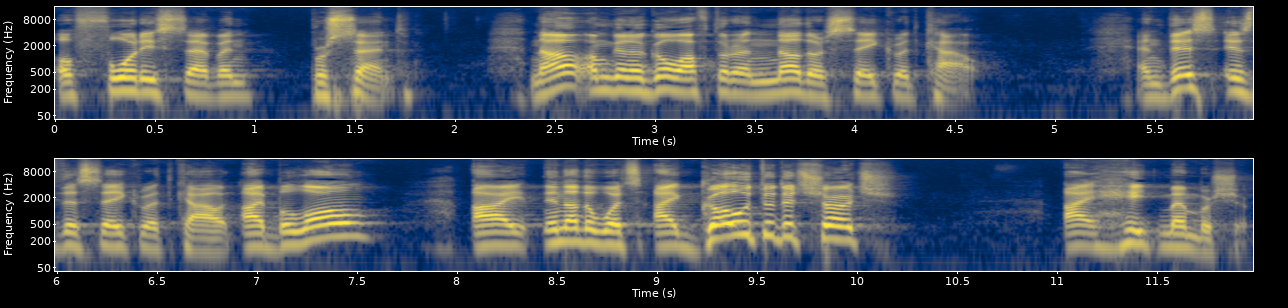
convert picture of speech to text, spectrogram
of 47%. Now I'm gonna go after another sacred cow. And this is the sacred cow. I belong. I, in other words, I go to the church. I hate membership.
